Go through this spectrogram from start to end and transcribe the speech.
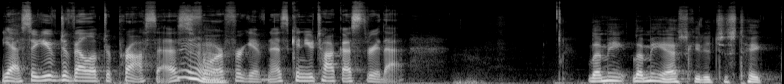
yeah. So you've developed a process Yeah. for forgiveness. Can you talk us through that? Let me let me ask you to just take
